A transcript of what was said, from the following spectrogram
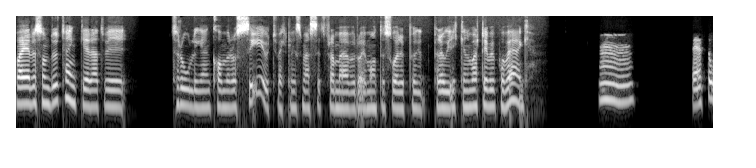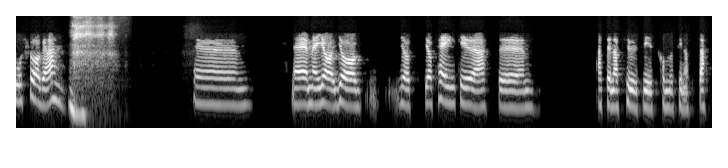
Vad är det som du tänker att vi troligen kommer att se utvecklingsmässigt framöver då i Montessori-pedagogiken? Vart är vi på väg? Mm. Det är en stor fråga. eh, nej, men jag, jag, jag, jag tänker att, eh, att det naturligtvis kommer att finnas plats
